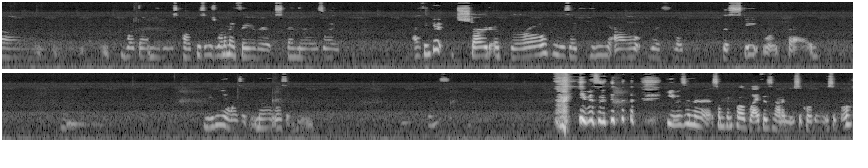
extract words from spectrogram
Um, what that movie was called because it was one of my favorites, and there was like, I think it starred a girl who was like hanging out with like the skateboard crowd. Maybe it wasn't. No, it wasn't him. he was in, he was in a, something called Life is Not a Musical, the musical.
